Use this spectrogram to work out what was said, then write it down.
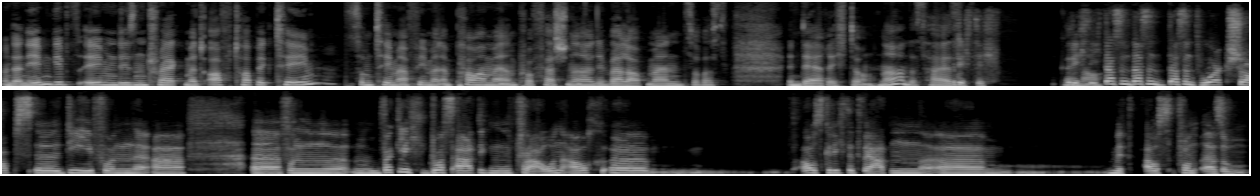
Und daneben gibt's eben diesen Track mit Off-Topic-Themen zum Thema Female Empowerment, Professional Development, sowas in der Richtung. Ne? Das heißt. Richtig. Genau. Richtig. Das sind, das sind, das sind Workshops, äh, die von, äh, äh, von äh, wirklich großartigen Frauen auch äh, ausgerichtet werden ähm, mit aus von also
